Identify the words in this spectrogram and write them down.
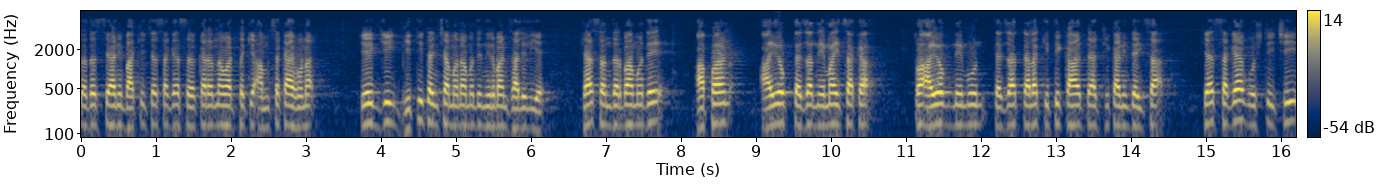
सदस्य आणि बाकीच्या सगळ्या सहकाऱ्यांना वाटतं की आमचं काय होणार? ही एक जी भीती त्यांच्या मनामध्ये निर्माण झालेली आहे. ह्या संदर्भामध्ये आपण आयोग त्याचा नेमायचा का? तो आयोग नेमून त्याचा त्याला किती काळ त्या ठिकाणी द्यायचा? या सगळ्या गोष्टीची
